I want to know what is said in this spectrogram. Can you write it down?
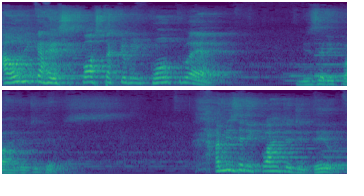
A única resposta que eu encontro é misericórdia de Deus. A misericórdia de Deus,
